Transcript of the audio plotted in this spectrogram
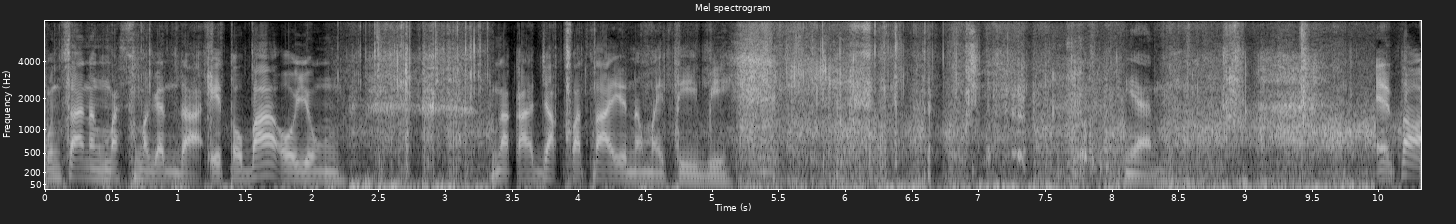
kung saan ang mas maganda. Ito ba o yung naka-jackpot tayo ng may TV yan. Ito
